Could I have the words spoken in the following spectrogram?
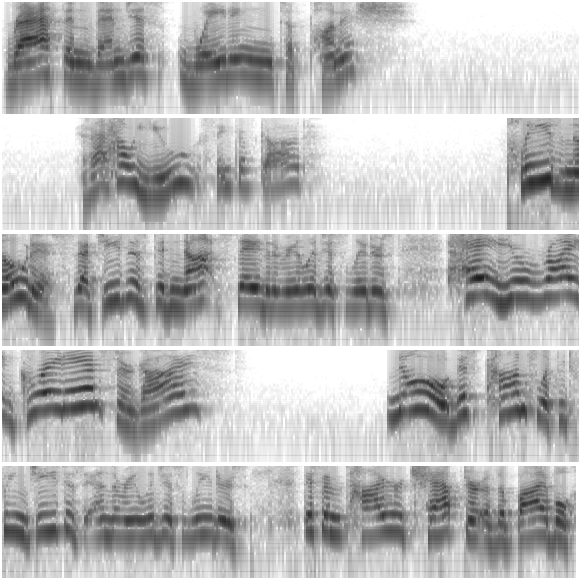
wrath and vengeance, waiting to punish? Is that how you think of God? Please notice that Jesus did not say to the religious leaders, Hey, you're right, great answer, guys. No, this conflict between Jesus and the religious leaders, this entire chapter of the Bible,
